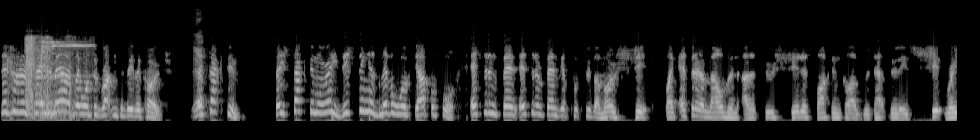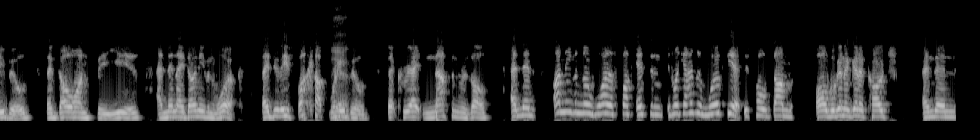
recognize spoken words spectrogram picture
they should have paid him out if they wanted Rutten to be the coach. They sacked him. They sacked him already. This thing has never worked out before. Essendon fans, Essendon fans get put through the most shit. Like Essendon and Melbourne are the two shittest fucking clubs which have to do these shit rebuilds that go on for years and then they don't even work. They do these fuck up Yeah. rebuilds that create nothing results and then I don't even know why the fuck Essendon. It's like it hasn't worked yet. This whole dumb. Oh, we're gonna get a coach, and then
